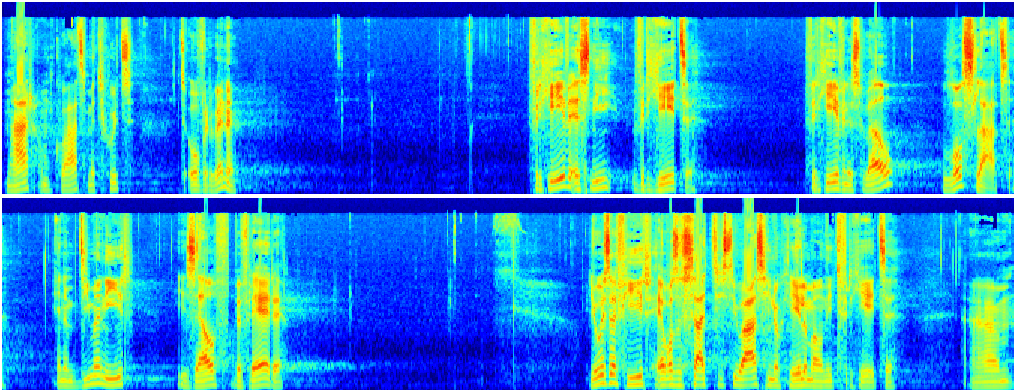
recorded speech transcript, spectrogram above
maar om kwaad met goed te overwinnen. Vergeven is niet vergeten. Vergeven is wel loslaten en op die manier jezelf bevrijden. Jozef hier, hij was de situatie nog helemaal niet vergeten. Um,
